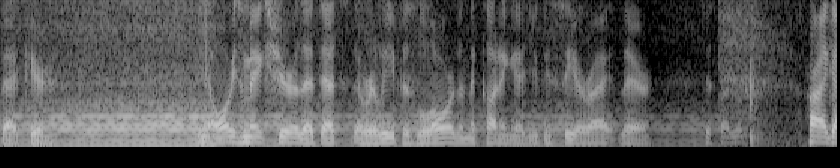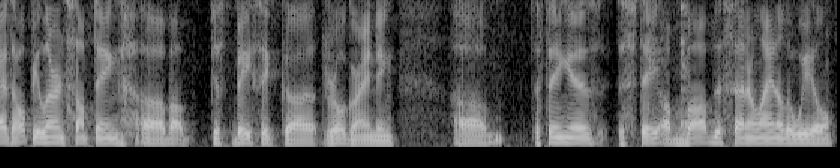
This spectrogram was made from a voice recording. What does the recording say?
back here. And you always make sure that that's, the relief is lower than the cutting edge. You can see it right there. Just by looking. All right, guys, I hope you learned something uh, about just basic uh, drill grinding. Um, the thing is to stay above the center line of the wheel.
